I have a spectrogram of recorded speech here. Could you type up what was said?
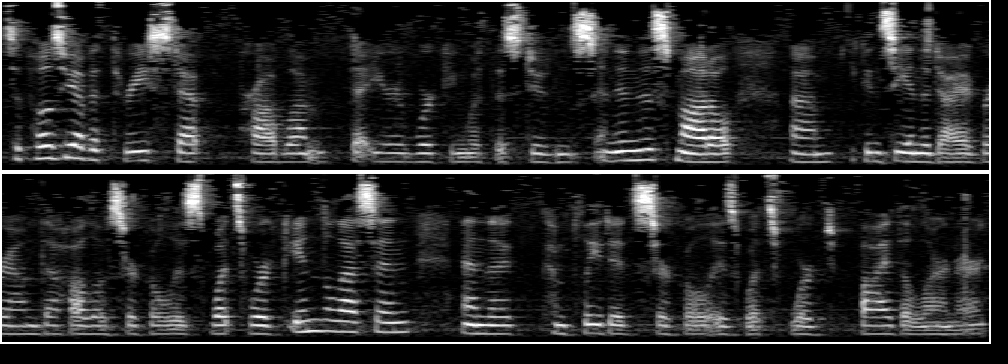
Suppose you have a three step problem that you're working with the students, and in this model, um, you can see in the diagram the hollow circle is what's worked in the lesson, and the completed circle is what's worked by the learner.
